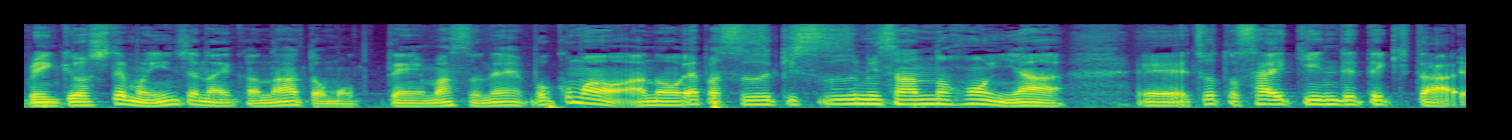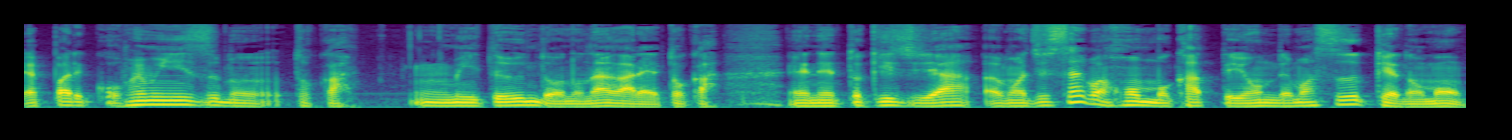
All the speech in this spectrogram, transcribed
勉強してもいいんじゃないかなと思っていますね。僕もあの、やっぱ鈴木すずみさんの本や、えー、ちょっと最近出てきた、やっぱりこう、フェミニズムとか、ミート運動の流れとか、えネット記事や、まあ、実際は本も買って読んでますけども、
